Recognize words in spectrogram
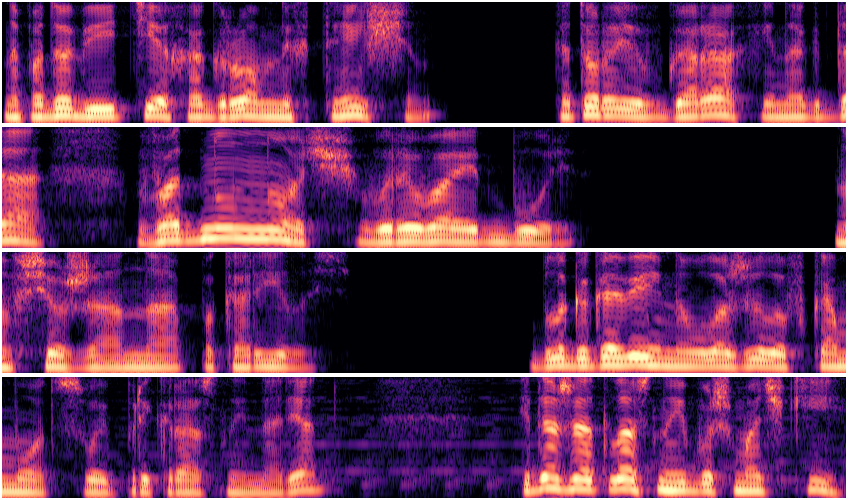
наподобие тех огромных трещин, которые в горах иногда в одну ночь вырывает буря. Но все же она покорилась, благоговейно уложила в комод свой прекрасный наряд и даже атласные башмачки,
